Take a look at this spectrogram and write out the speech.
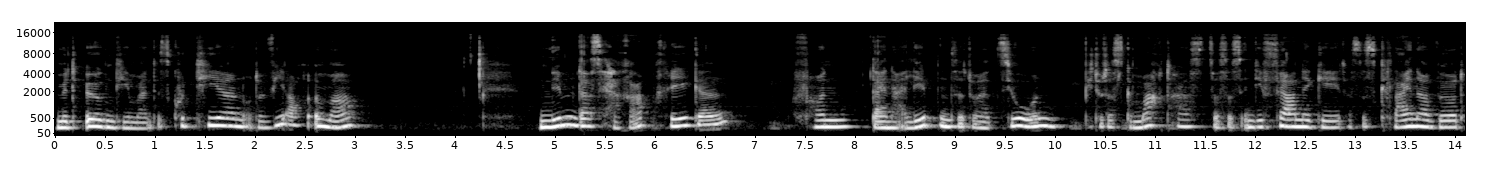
mit irgendjemand diskutieren oder wie auch immer. Nimm das Herabregeln von deiner erlebten Situation, wie du das gemacht hast, dass es in die Ferne geht, dass es kleiner wird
